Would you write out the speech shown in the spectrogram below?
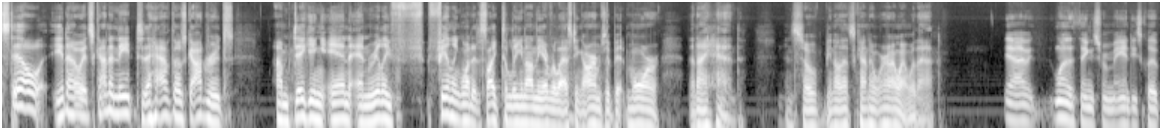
still, you know, it's kind of neat to have those God roots um, digging in and really f- feeling what it's like to lean on the everlasting arms a bit more than I had. And so, you know, that's kind of where I went with that. Yeah, I- one of the things from Andy's clip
